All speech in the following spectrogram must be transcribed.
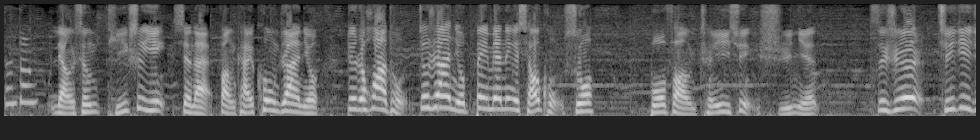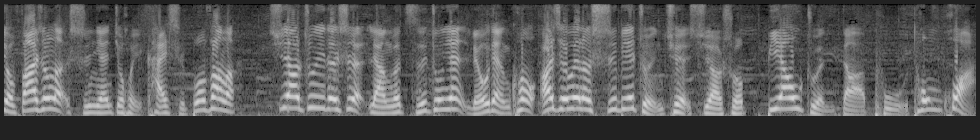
当当两声提示音。现在放开控制按钮，对着话筒，就是按钮背面那个小孔说：“播放陈奕迅《十年》。”此时奇迹就发生了，《十年》就会开始播放了。需要注意的是，两个词中间留点空，而且为了识别准确，需要说标准的普通话。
